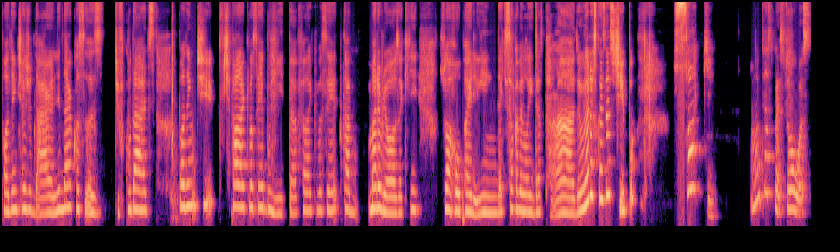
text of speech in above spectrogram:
podem te ajudar lidar com as suas dificuldades, podem te, te falar que você é bonita, falar que você tá maravilhosa, que sua roupa é linda, que seu cabelo é hidratado, várias coisas tipo. Só que muitas pessoas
